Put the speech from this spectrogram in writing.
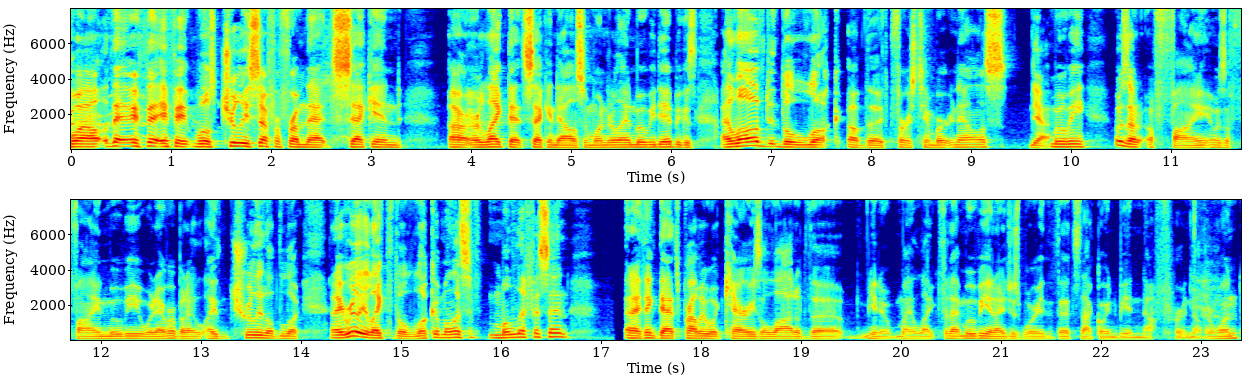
well, if it, if it will truly suffer from that second, uh, or like that second Alice in Wonderland movie did, because I loved the look of the first Tim Burton Alice Yeah. movie. It was a, a fine, it was a fine movie, whatever. But I, I truly loved the look, and I really liked the look of Malef- Maleficent. And I think that's probably what carries a lot of the, you know, my like for that movie. And I just worry that that's not going to be enough for another one.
